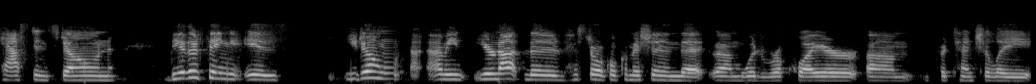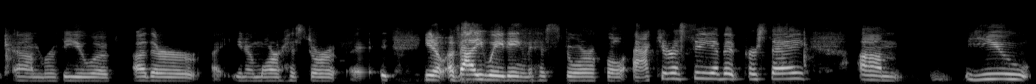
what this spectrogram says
cast in stone. The other thing is you don't, I- mean, you're not the historical commission that um, would require um, potentially um, review of other, you know, more historic, you know, evaluating the historical accuracy of it per se. Um, you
